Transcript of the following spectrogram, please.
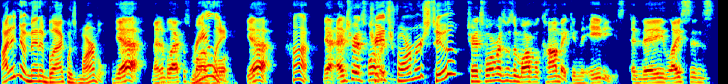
I didn't know Men in Black was Marvel. Yeah, Men in Black was Marvel. Really? Yeah. Huh. Yeah, and Transformers. Transformers too? Transformers was a Marvel comic in the 80s, and they licensed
